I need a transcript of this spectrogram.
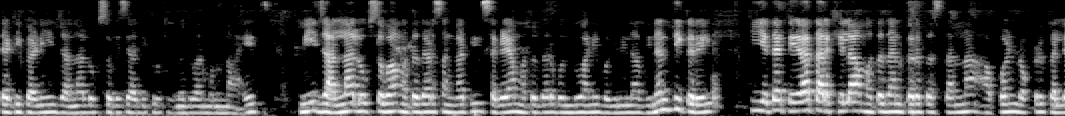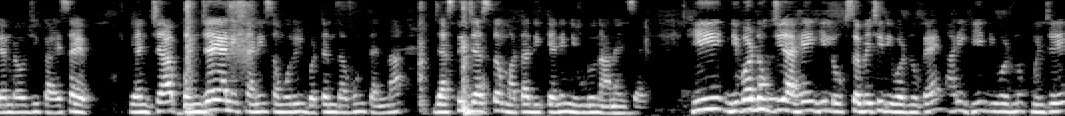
त्या ठिकाणी जालना लोकसभेचे अधिकृत उमेदवार म्हणून आहेत. मी जालना लोकसभा मतदारसंघातील सगळ्या मतदार बंधू आणि भगिनींना विनंती करेल की येत्या तेरा तारखेला मतदान करत असताना आपण डॉक्टर कल्याणरावजी काळेसाहेब यांच्या पंजा या निशाणी समोरील बटन दाबून त्यांना जास्तीत जास्त मताधिक्याने निवडून आणायचं आहे. ही निवडणूक जी आहे ही लोकसभेची निवडणूक आहे आणि ही निवडणूक म्हणजे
